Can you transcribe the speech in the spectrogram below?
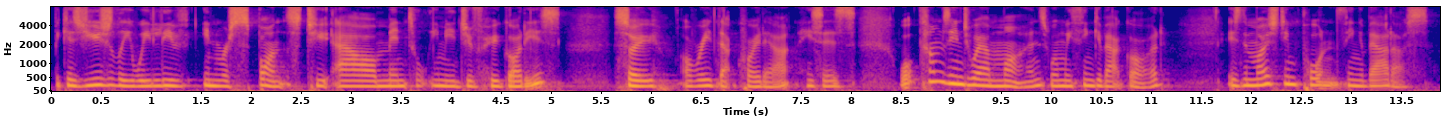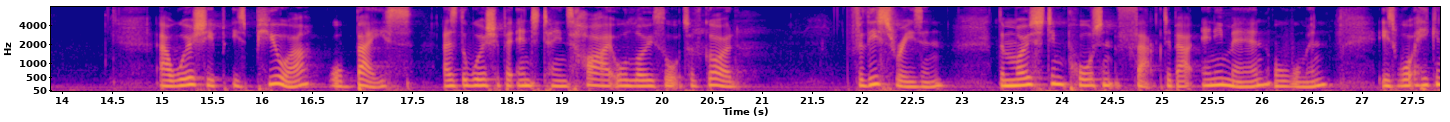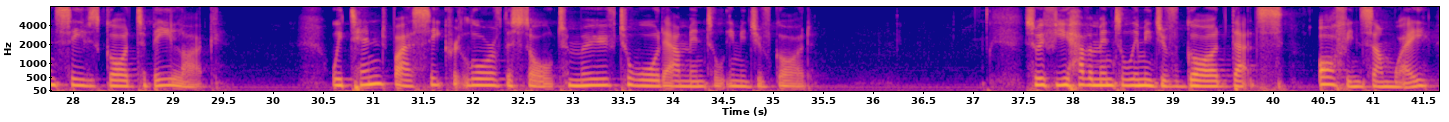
because usually we live in response to our mental image of who God is. So I'll read that quote out. He says, What comes into our minds when we think about God is the most important thing about us. Our worship is pure or base as the worshipper entertains high or low thoughts of God. For this reason, the most important fact about any man or woman is what he conceives God to be like we tend by a secret law of the soul to move toward our mental image of God. So if you have a mental image of God that's off in some way,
